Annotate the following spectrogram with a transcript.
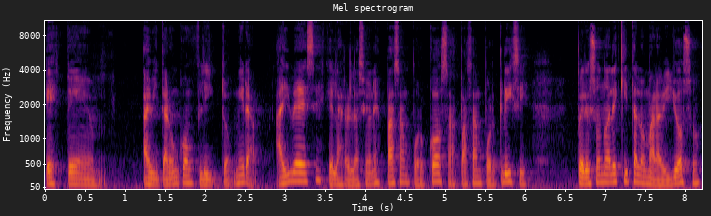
este, evitar un conflicto. Mira, hay veces que las relaciones pasan por cosas, pasan por crisis, pero eso no le quita lo maravilloso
